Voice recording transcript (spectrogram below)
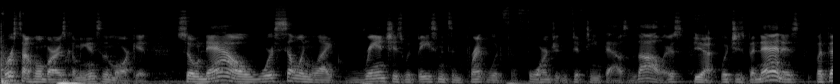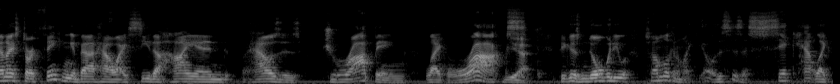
first time home buyers coming into the market. So now we're selling like ranches with basements in Brentwood for $415,000 Yeah. which is bananas. But then I start thinking about how I see the high end houses dropping like rocks. Yeah. Because nobody. So I'm looking. I'm like, yo, this is a sick house. Like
